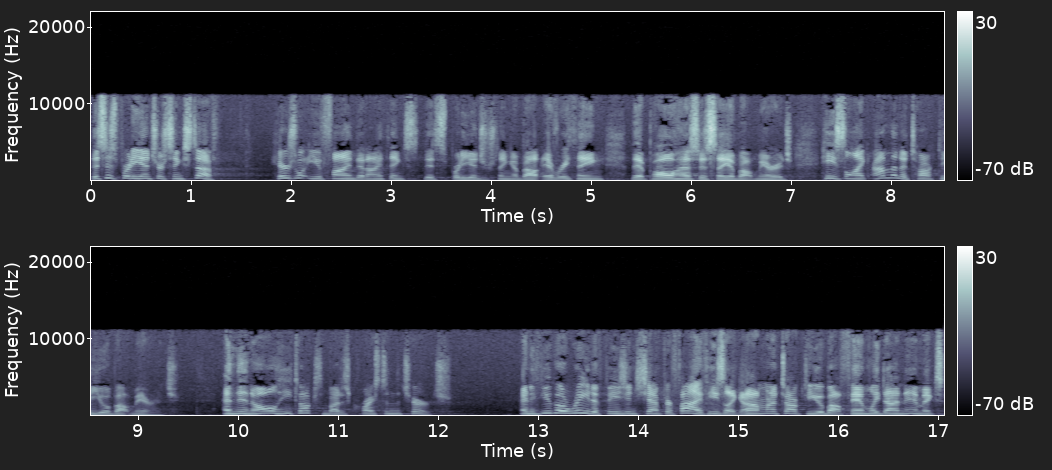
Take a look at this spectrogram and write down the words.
This is pretty interesting stuff. Here's what you find that I think that's pretty interesting about everything that Paul has to say about marriage. He's like, I'm going to talk to you about marriage. And then all he talks about is Christ in the church. And if you go read Ephesians chapter 5, he's like, I'm going to talk to you about family dynamics.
